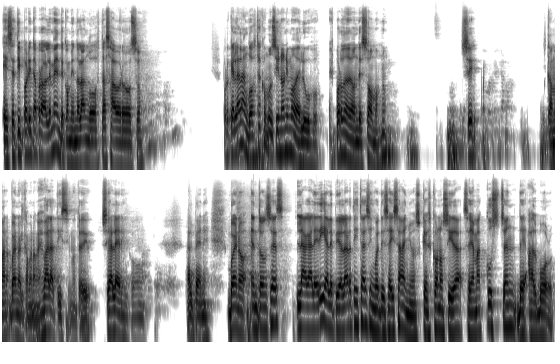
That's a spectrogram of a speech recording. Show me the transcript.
ese tipo ahorita probablemente comiendo langosta sabroso. Porque la langosta es como un sinónimo de lujo. Es por donde, donde somos, ¿no? Sí. El camarón, bueno, el camarón es baratísimo, te digo. Soy alérgico al pene. Bueno, entonces la galería le pidió al artista de 56 años, que es conocida, se llama Kusten de Alborg.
